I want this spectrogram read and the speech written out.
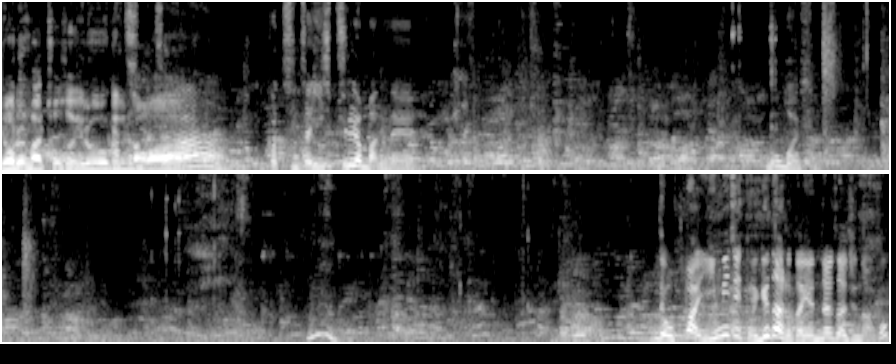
열을 맞춰서 이렇게 아 좀 진짜? 나와. 오빠 진짜 27년 맞네. 너무 맛있어. 음. 근데 오빠 이미지 되게 다르다 옛날 사진하고.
